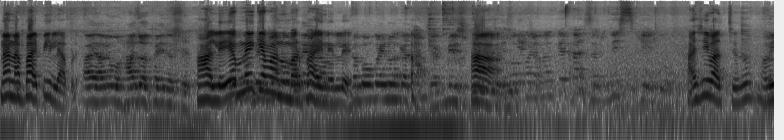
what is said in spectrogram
ના ના ભાઈ પી લે આપણે આ હવે હું હાજો થઈ જશે. હા લે એમ નહીં કહેવાનું મારા લે. કોઈ નો કહેતા. હા. સાચી વાત છે તો હવે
